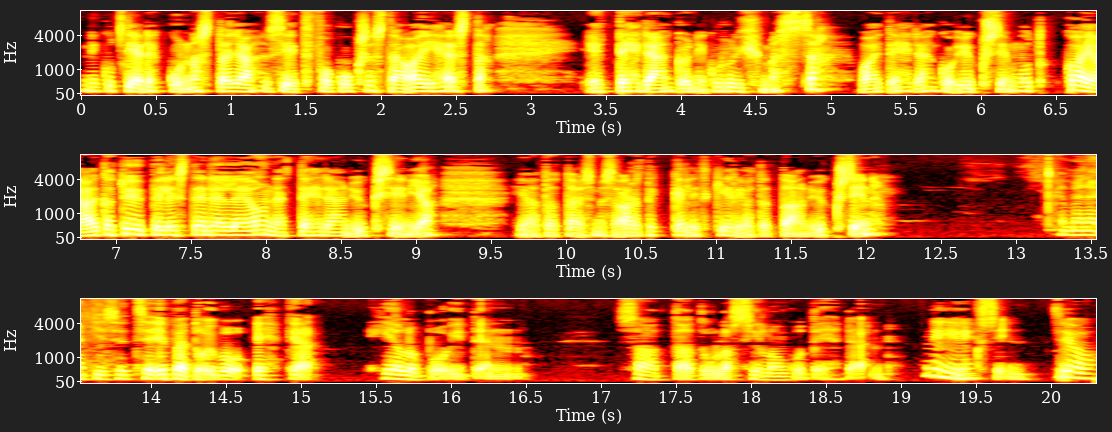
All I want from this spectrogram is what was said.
niin kuin tiedekunnasta ja siitä fokuksesta ja aiheesta, että tehdäänkö niin kuin ryhmässä vai tehdäänkö yksin. Mutta kai aika tyypillistä edelleen on, että tehdään yksin ja, ja tota, esimerkiksi artikkelit kirjoitetaan yksin. Ja mä näkisin, että se epätoivo ehkä helpoiten saattaa tulla silloin, kun tehdään niin. yksin. Joo,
